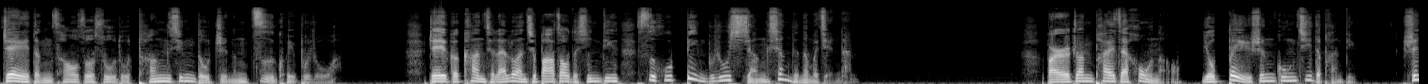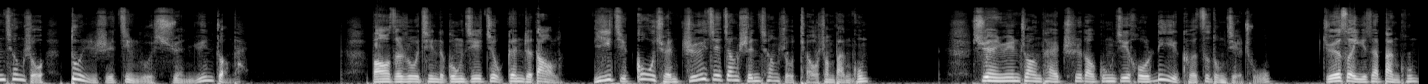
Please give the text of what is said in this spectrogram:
这等操作速度，汤兴都只能自愧不如啊！这个看起来乱七八糟的新丁，似乎并不如想象的那么简单。板砖拍在后脑，有背身攻击的判定，神枪手顿时进入眩晕状态。包子入侵的攻击就跟着到了，一记勾拳直接将神枪手挑上半空。眩晕状态吃到攻击后立刻自动解除，角色已在半空。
